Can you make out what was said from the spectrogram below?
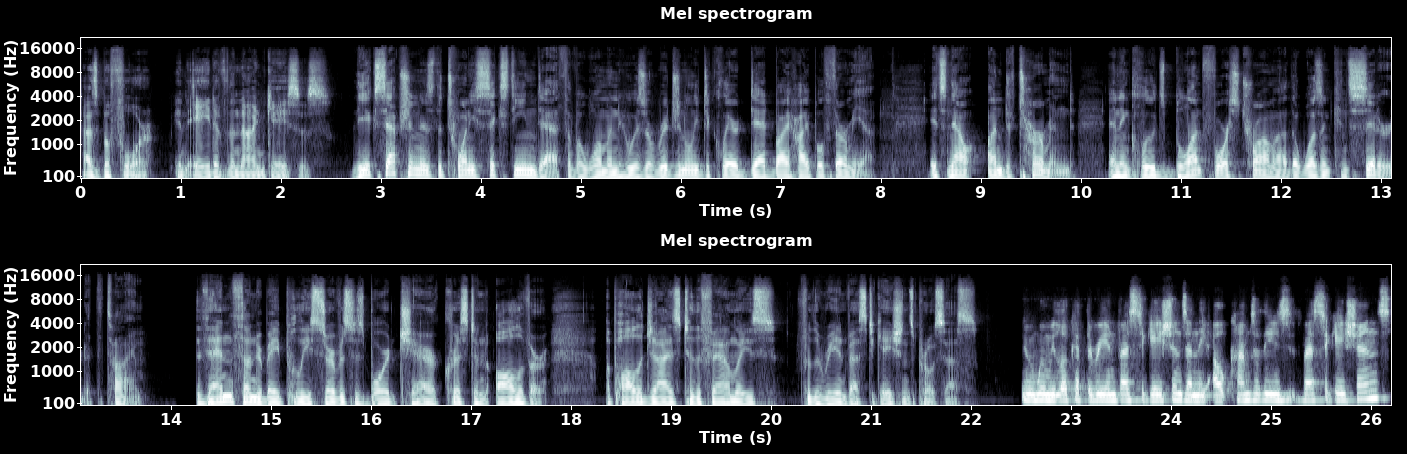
as before in eight of the nine cases. The exception is the 2016 death of a woman who was originally declared dead by hypothermia. It's now undetermined and includes blunt force trauma that wasn't considered at the time. Then Thunder Bay Police Services Board Chair Kristen Oliver apologized to the families for the reinvestigations process. And when we look at the reinvestigations and the outcomes of these investigations,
